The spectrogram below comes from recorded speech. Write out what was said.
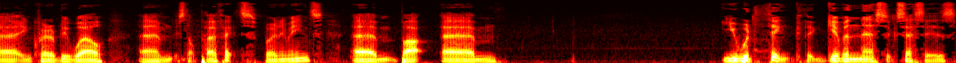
uh, incredibly well. Um, it's not perfect by any means, um, but um, you would think that given their successes,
